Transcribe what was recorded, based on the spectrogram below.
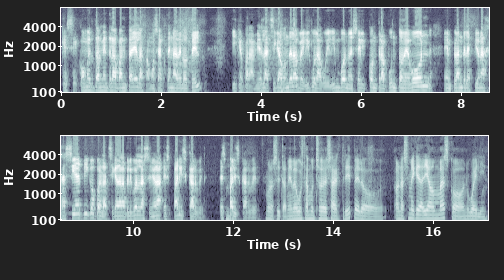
que se come totalmente la pantalla en la famosa escena del hotel y que para mí es la chica Bond de la película. Wei bueno, es el contrapunto de Bond en plan de espionaje asiático, pero la chica de la película es la señora es Paris Carver. Es mm. Paris Carver. Bueno, sí, también me gusta mucho esa actriz, pero aún así me quedaría aún más con Wailing.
